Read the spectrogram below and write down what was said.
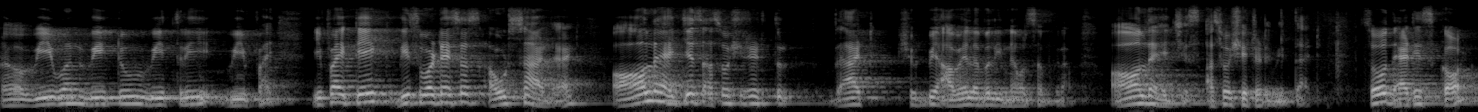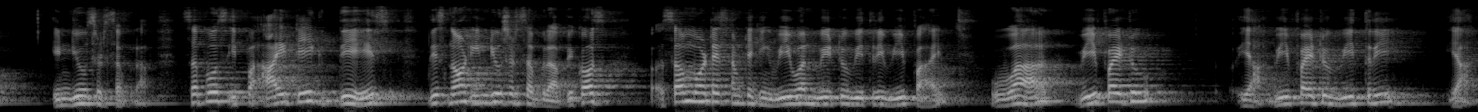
v1 v2 v3 v5 if i take these vertices outside that all the edges associated to that should be available in our subgraph. All the edges associated with that. So that is called induced subgraph. Suppose if I take this, this not induced subgraph because some vertex I am taking V1, V2, V3, V5, wa V5 to yeah V5 to V3 yeah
